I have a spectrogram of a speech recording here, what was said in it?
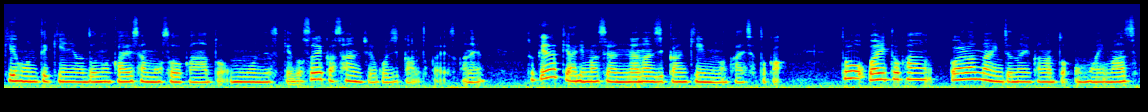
基本的にはどの会社もそうかなと思うんですけどそれか35時間とかですかね。時々ありますよね。7時間勤務の会社とか。と割と変わらないんじゃないかなと思います。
